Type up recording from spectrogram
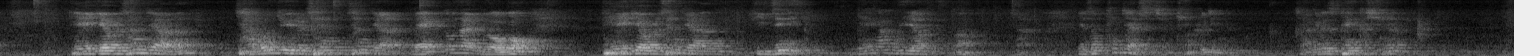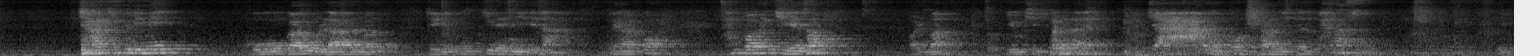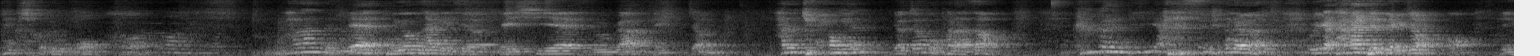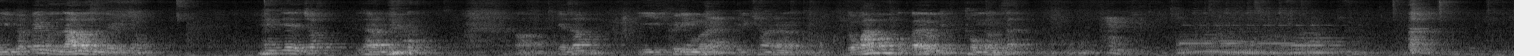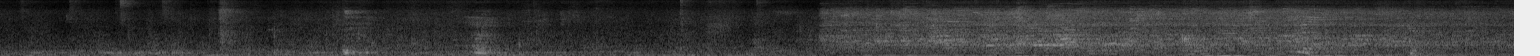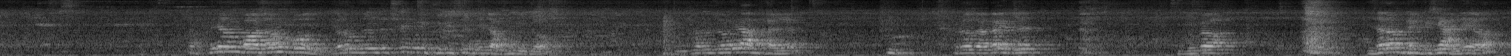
대기업을 상징하는 자본주의를 상- 상징하는 맥도날드하고 대기업을 상징하는 디즈니. 얘가 울려. 어. 자, 그래서 풍자를 쓰죠. 이렇게 그림. 자, 그래서 뱅크시는 자기 그림이 고가로 올라가는 건 되게 웃기는 일이다. 그래갖고 한 번은 길에서 얼마? 60달러에 쫙 넣고 사람 집에서 팔았어. 이 펜크시 거고 어. 팔았는데 동영상이 있어요. 몇 시에 누가 몇 점. 하루 종일 몇 점 못 팔아서 그걸 미리 알았으면은 우리가 다 갈 텐데 그죠? 어, 비행기표 빼고도 남았는데 그죠? 횡재했죠? 그 사람들. 어, 그래서 이 그림을 이렇게 하는 요거 한번 볼까요 우리 동영상? 자, 그냥 봐서는 뭐 있는 작품이죠. 하루 종일 안 팔려. 그러다가 이제 누가 이 사람은 뱅크시 아니에요.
